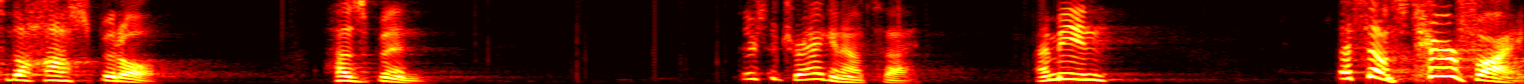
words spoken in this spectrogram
to the hospital. Husband, there's a dragon outside. I mean, that sounds terrifying.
